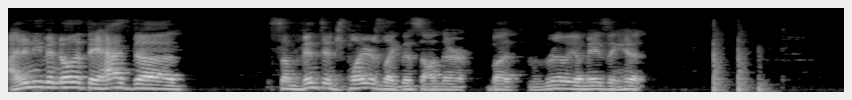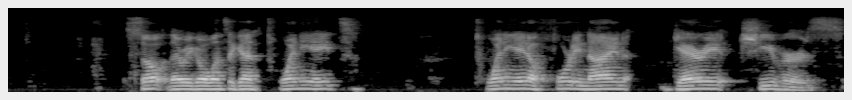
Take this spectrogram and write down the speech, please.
I didn't even know that they had uh, some vintage players like this on there, but really amazing hit. So there we go once again, 28, 28 of 49, Gary Cheevers.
